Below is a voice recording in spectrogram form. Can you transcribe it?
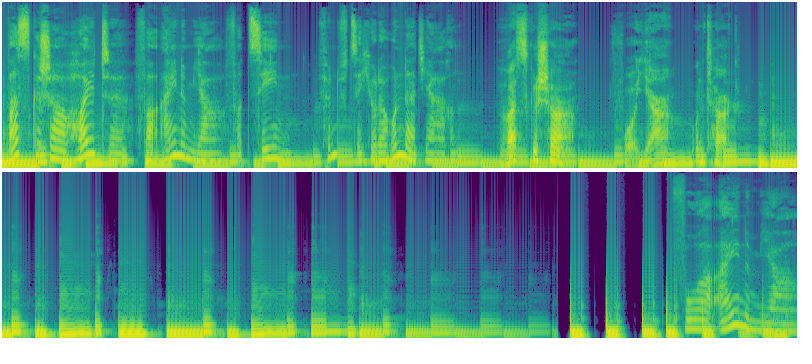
Was geschah heute, vor einem Jahr, vor 10, 50 oder 100 Jahren? Was geschah vor Jahr und Tag? Vor einem Jahr.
